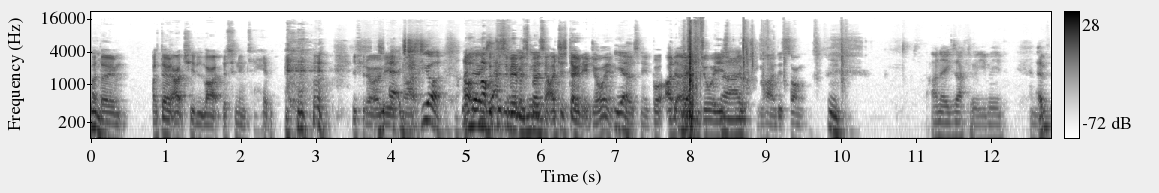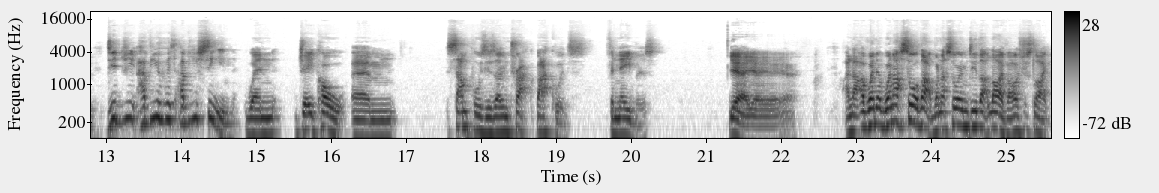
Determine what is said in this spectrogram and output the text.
I Mm. don't I don't actually like listening to him. if you know what I mean. yeah, Like, just, yeah, I not, not because of him as a person, I just don't enjoy him Yeah. personally, but I, I enjoy his Nah. production behind his songs. I know exactly what you mean. Mm. Um, did you have you have you seen when J Cole um, samples his own track backwards for Neighbours? yeah, yeah, yeah, yeah. And I, when when I saw that, when I saw him do that live, I was just like,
